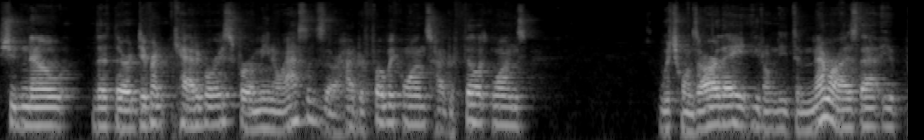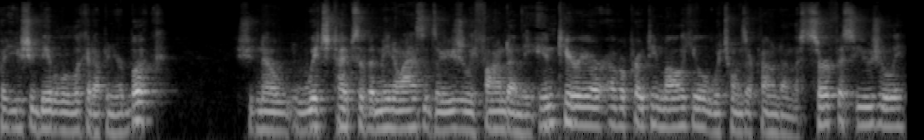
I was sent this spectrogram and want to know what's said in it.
should know that there are different categories for amino acids. There are hydrophobic ones, hydrophilic ones. Which ones are they? You don't need to memorize that, but you should be able to look it up in your book should know which types of amino acids are usually found on the interior of a protein molecule, which ones are found on the surface usually.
